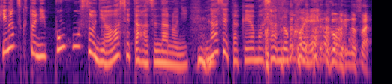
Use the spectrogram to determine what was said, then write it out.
気がつくと日本放送に合わせたはずなのになぜ竹山さんの声？ごめんなさい、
